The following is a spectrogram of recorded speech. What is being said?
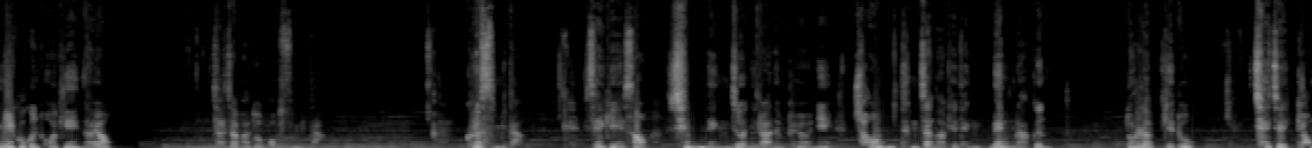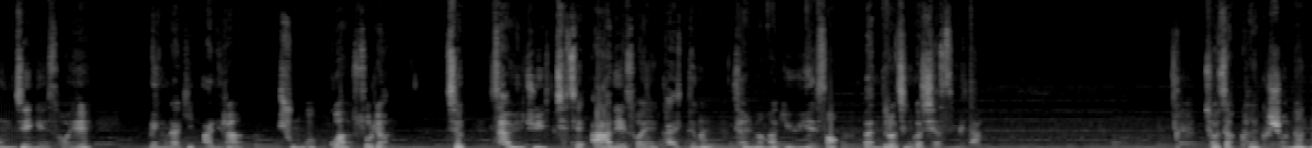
미국은 어디에 있나요? 찾아봐도 없습니다. 그렇습니다. 세계에서 신냉전이라는 표현이 처음 등장하게 된 맥락은 놀랍게도 체제 경쟁에서의 맥락이 아니라 중국과 소련, 즉 사회주의 체제 안에서의 갈등을 설명하기 위해서 만들어진 것이었습니다. 저자 클랭크쇼는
